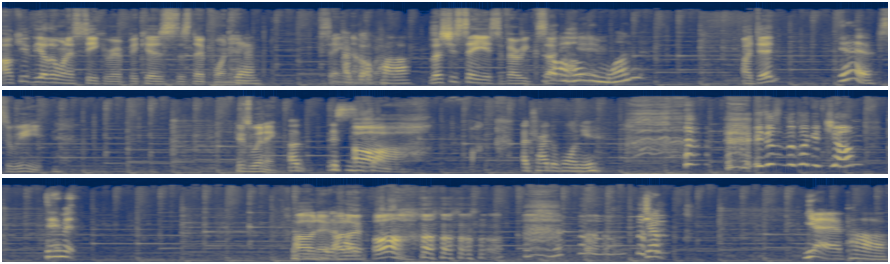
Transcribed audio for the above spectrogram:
I'll keep the other one a secret because there's no point in Yeah, saying I that. got a par. Let's just say it's a very I got exciting a hole game. in one? I did. Yeah. Sweet. Who's winning? Uh, this is a jump. Oh, fuck. I tried to warn you. it doesn't look like a jump. Damn it. I Oh no! Oh no! Oh! Jump. Yeah, par.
